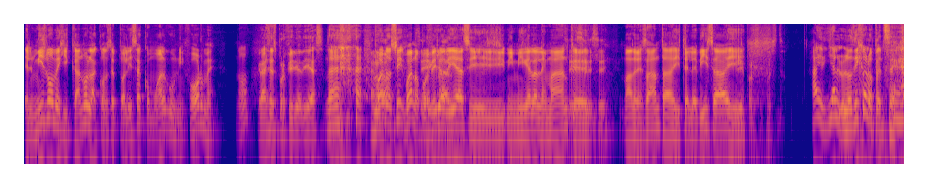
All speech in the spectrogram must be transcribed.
el mismo mexicano la conceptualiza como algo uniforme, ¿no? Gracias, Porfirio Díaz. bueno, sí, bueno, Sí, Porfirio claro. Díaz y, y Miguel Alemán, que. Madre Santa y Televisa y... Sí, por supuesto. Ay, ya lo dije lo pensé.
